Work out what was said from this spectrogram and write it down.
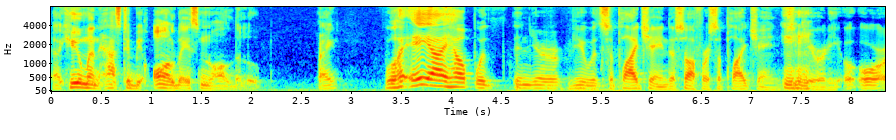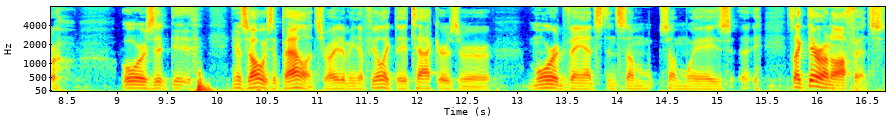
A human has to be always in all the loop, right? Will AI help with, in your view, with supply chain, the software supply chain security, or, or, or is it, you know, it's always a balance, right? I mean, I feel like the attackers are more advanced in some some ways. It's like they're on offense,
